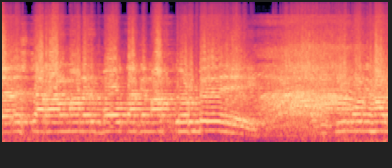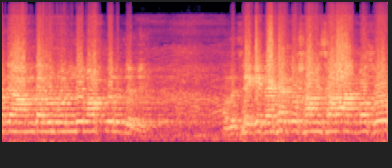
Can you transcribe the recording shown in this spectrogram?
ব্যারিস্টার আরমানের বউ তাকে মাফ করবে। কি মনে হয় যে আমদাদু বললে মাফ করে দেবে? আপনি থেকে দেখেন তো স্বামী আট বছর।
